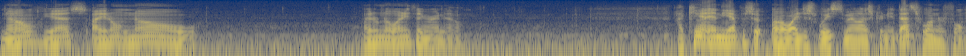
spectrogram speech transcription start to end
No? Yes? I don't know. I don't know anything right now. I can't end the episode. Oh, I just wasted my last grenade. That's wonderful.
